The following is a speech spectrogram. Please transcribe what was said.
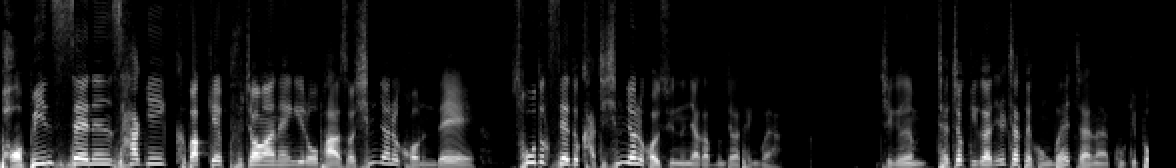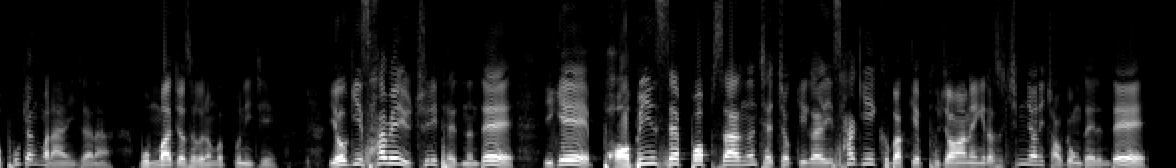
법인세는 사기 그 밖에 부정한 행위로 봐서 10년을 거는데 소득세도 같이 10년을 걸 수 있느냐가 문제가 된 거야. 지금 제척 기간 1차 때 공부했잖아. 국기법 포기한 건 아니잖아. 못 맞아서 그런 것 뿐이지. 여기 사회 유출이 됐는데 이게 법인세법상은 제척 기간이 사기 그 밖에 부정한 행위라서 10년이 적용되는데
